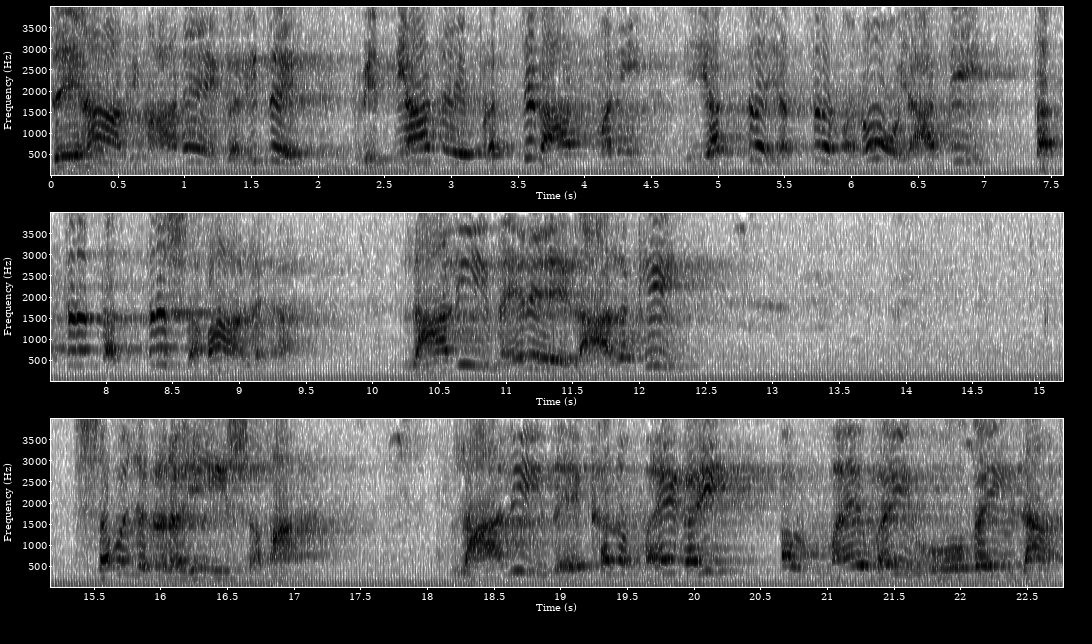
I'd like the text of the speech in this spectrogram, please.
દેહાભિમાને ગહિતે વિજ્ઞાતે પ્રત્યેક આત્મની યત્ર યત્ર મનો યાતિ તત્ર તત્ર સમાલયા લાલી મેરે લાલ કી सब जग रही समान लाली देखन मैं गई और मैं भाई हो गई लाल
